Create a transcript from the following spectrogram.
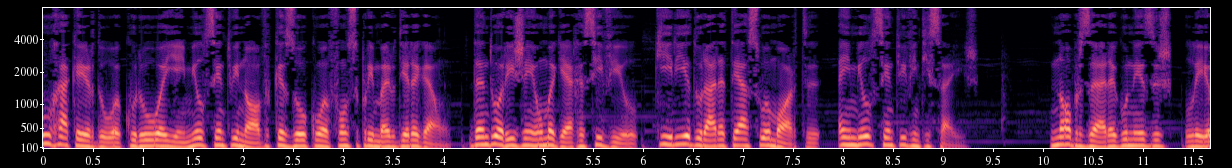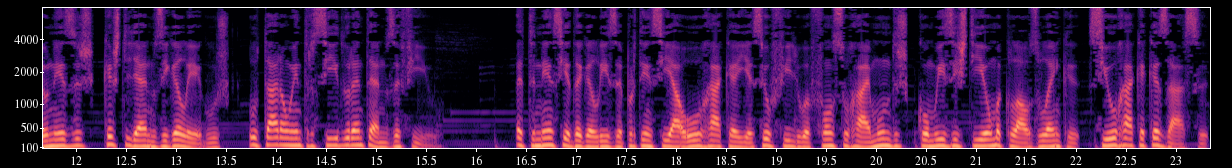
Urraca herdou a coroa e em 1109 casou com Afonso I de Aragão, dando origem a uma guerra civil, que iria durar até à sua morte, em 1126. Nobres aragoneses, leoneses, castelhanos e galegos, lutaram entre si durante anos a fio. A tenência da Galiza pertencia ao Urraca e a seu filho Afonso Raimundes, como existia uma cláusula em que, se Urraca casasse,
